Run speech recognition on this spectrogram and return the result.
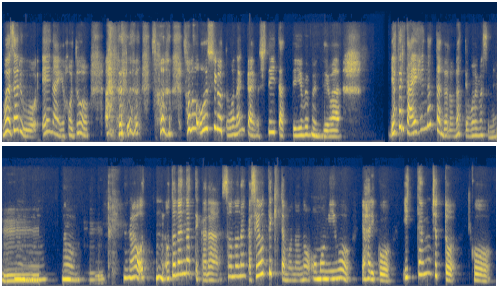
わざるを得ないほど、そのその大仕事を何回もしていたっていう部分では、やっぱり大変だったんだろうなって思いますね。うん。うん、大人になってから、そのなんか背負ってきたものの重みを、やはりこう、一旦ちょっと、こう、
